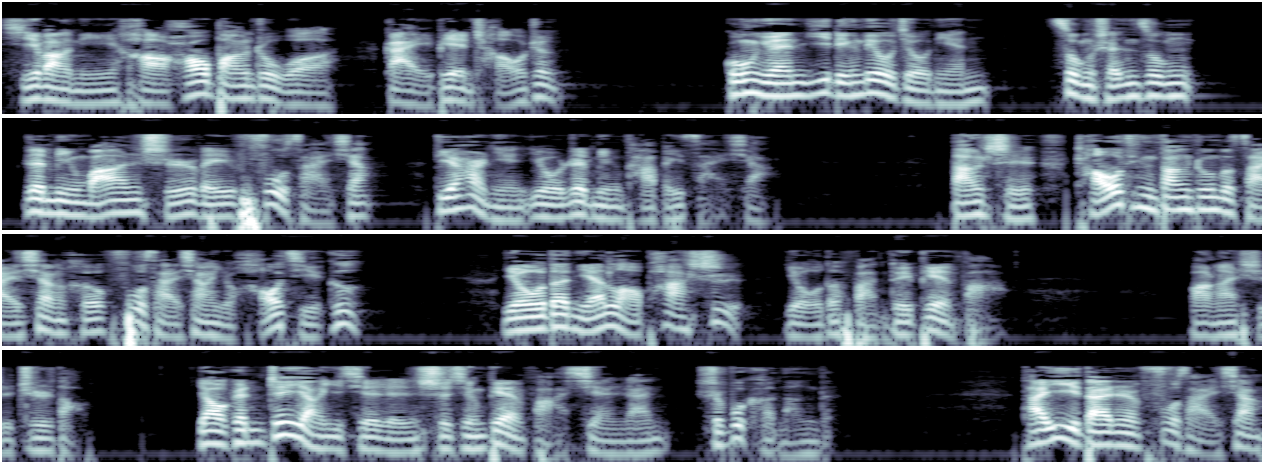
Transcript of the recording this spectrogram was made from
希望你好好帮助我改变朝政。”公元一零六九年，宋神宗任命王安石为副宰相，第二年又任命他为宰相。当时朝廷当中的宰相和副宰相有好几个，有的年老怕事，有的反对变法。王安石知道。要跟这样一些人实行变法，显然是不可能的。他一担任副宰相，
